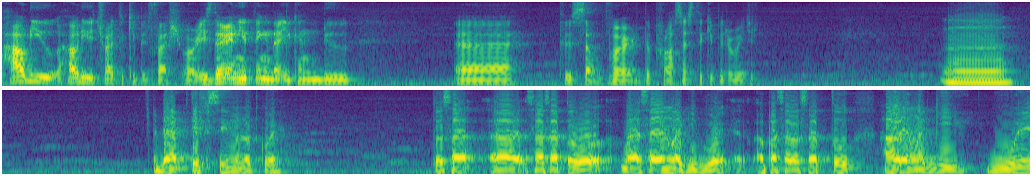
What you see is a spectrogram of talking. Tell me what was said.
How do you how do you try to keep it fresh, or is there anything that you can do uh, to subvert the process to keep it original? Hmm, adaptif sih menurut gue. Itu sa- eh, salah satu bahasa yang lagi gue apa salah satu hal yang lagi gue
